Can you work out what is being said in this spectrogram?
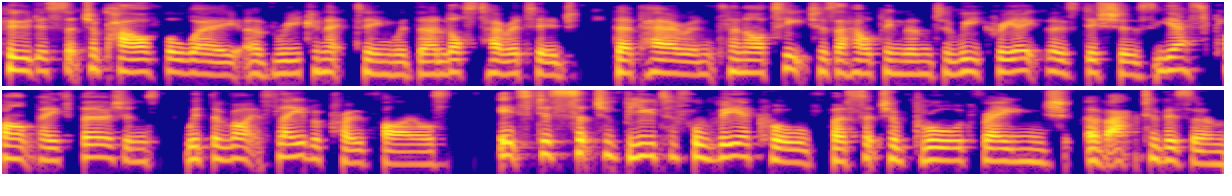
food is such a powerful way of reconnecting with their lost heritage, their parents, and our teachers are helping them to recreate those dishes. Yes, plant based versions with the right flavor profiles. It's just such a beautiful vehicle for such a broad range of activism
